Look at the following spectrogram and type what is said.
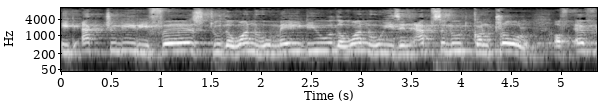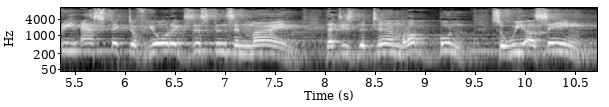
it actually refers to the one who made you, the one who is in absolute control of every aspect of your existence and mine. That is the term Rabbun. So, we are saying,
